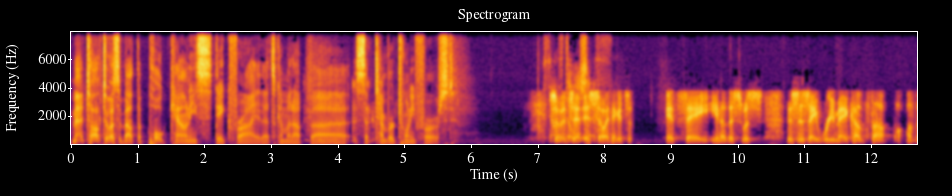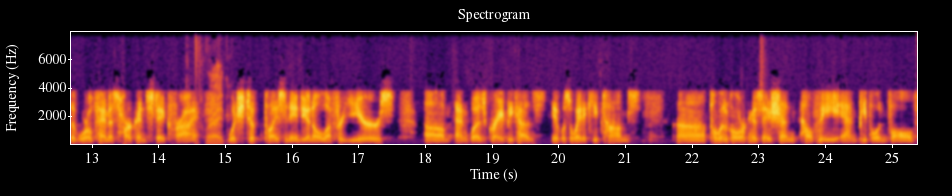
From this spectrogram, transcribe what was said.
Matt, talk to us about the Polk County Steak Fry that's coming up uh, September 21st. Sounds so it's, delicious. A, so I think it's it's a you know this was this is a remake of the of the world famous Harkin steak fry, right. which took place in Indianola for years, um, and was great because it was a way to keep Tom's uh, political organization healthy and people involved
